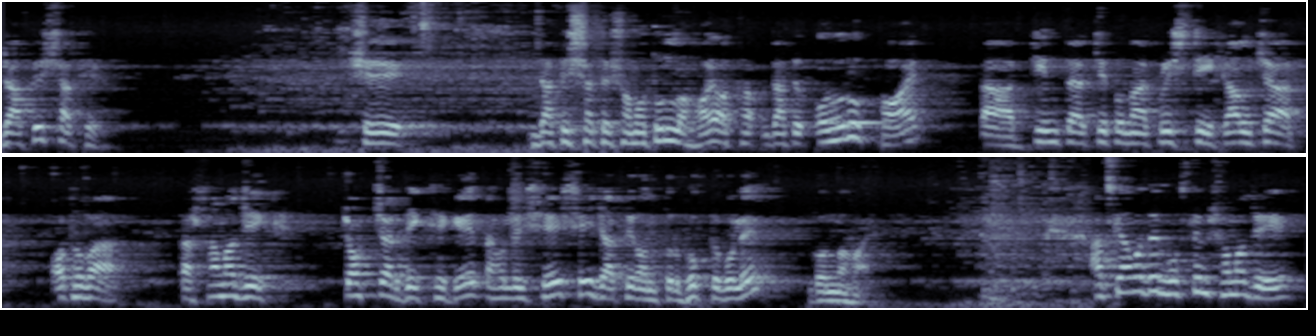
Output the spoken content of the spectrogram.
জাতির সাথে সে জাতির সাথে সমতুল্য হয়, অর্থাৎ জাতির অনুরূপ হয়, তার চিন্তা চেতনা, কৃষ্টি কালচার অথবা তার সামাজিক চর্চার দিক থেকে তাহলে সে সেই জাতির অন্তর্ভুক্ত বলে গণ্য হয়। আজকে আমাদের মুসলিম সমাজে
